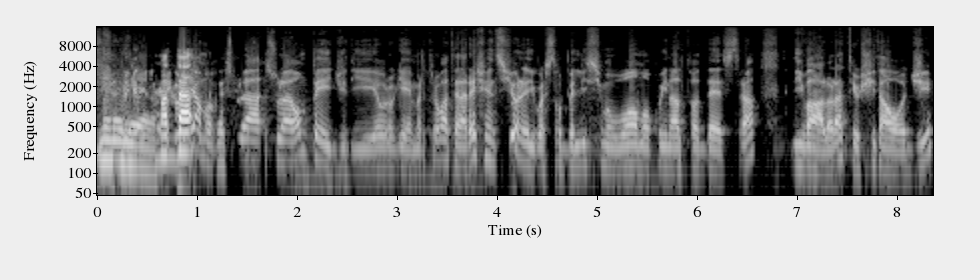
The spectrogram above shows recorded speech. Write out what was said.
Non è vero. Ma da- Ricordiamo che sulla, sulla homepage di Eurogamer trovate la recensione di questo bellissimo uomo qui in alto a destra di Valorant, che è uscita oggi.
